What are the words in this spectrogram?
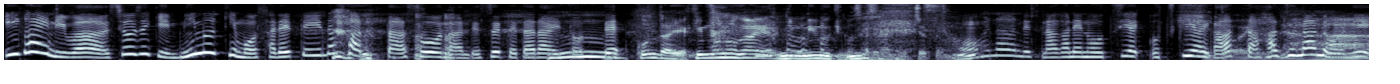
外には正直見向きもされていなかったそうなんです、ペタライトって。今度は焼き物が見向きもされなくなっちゃったそうのなんです。長年のおつやお付き合いがあったはずなのに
